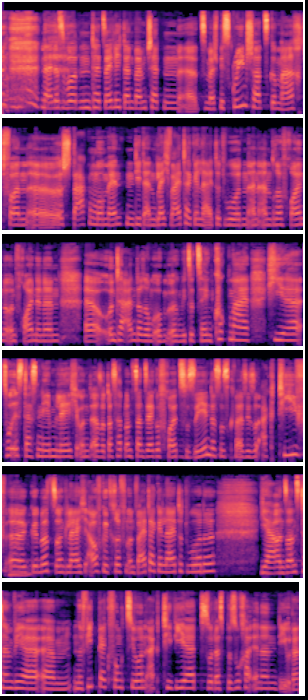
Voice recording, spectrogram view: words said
nein, es wurden tatsächlich dann beim Chatten äh, zum Beispiel Screenshots gemacht von äh, starken Momenten, die dann gleich weitergeleitet wurden an andere Freunde und Freundinnen, äh, unter anderem um irgendwie zu zeigen, guck mal hier, so ist das nämlich. Und also das hat uns dann sehr gefreut zu sehen, dass es quasi so aktiv äh, mhm. genutzt und gleich aufgegriffen und weitergeleitet wurde. Ja, und sonst haben wir ähm, eine Feedback-Funktion aktiviert, so dass BesucherInnen, die oder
